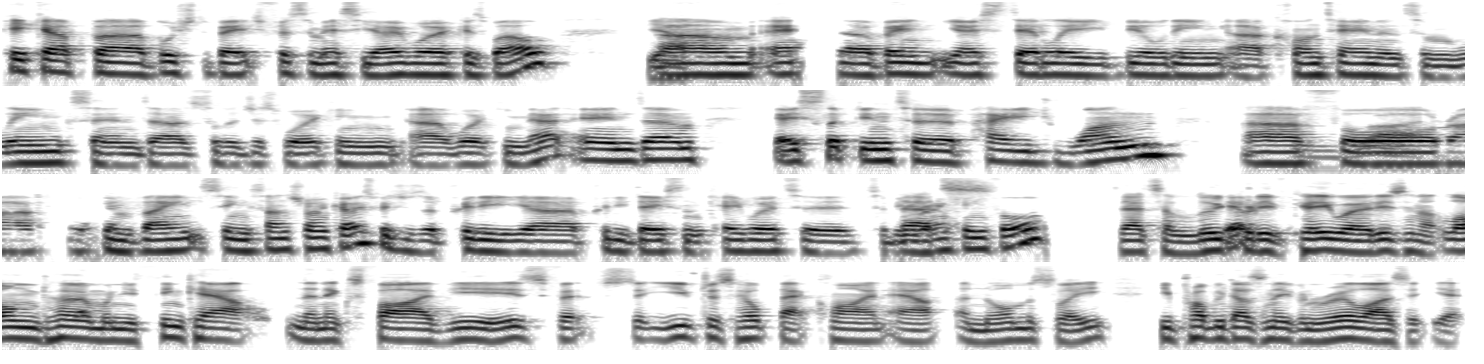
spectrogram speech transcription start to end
pick up uh, Bush to Beach for some SEO work as well. Yeah. Um, and uh, been you know steadily building uh, content and some links and uh, sort of just working uh, working that and um, yeah, slipped into page one uh, for, right. uh, for conveyancing Sunshine Coast, which is a pretty uh, pretty decent keyword to to be that's, ranking for. That's a lucrative yep. keyword, isn't it? Long term, when you think out the next five years, for, so you've just helped that client out enormously. He probably doesn't even realize it yet.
